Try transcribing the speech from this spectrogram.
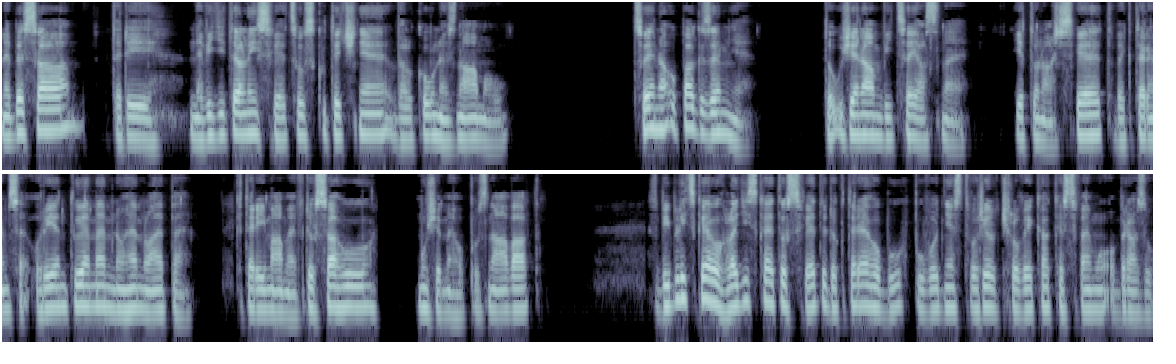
Nebesa, tedy neviditelný svět jsou skutečně velkou neznámou. Co je naopak země? To už je nám více jasné. Je to náš svět, ve kterém se orientujeme mnohem lépe, který máme v dosahu, můžeme ho poznávat. Z biblického hlediska je to svět, do kterého Bůh původně stvořil člověka ke svému obrazu.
